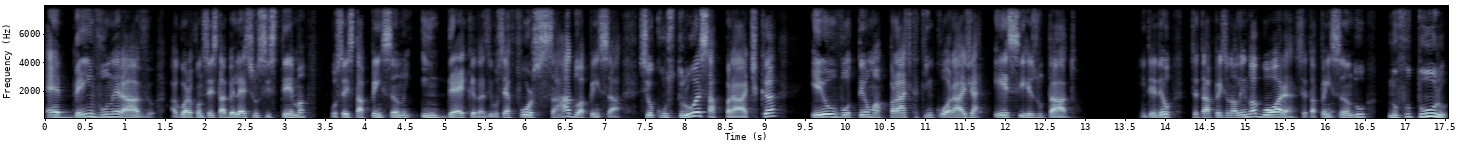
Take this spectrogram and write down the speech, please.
é bem vulnerável. Agora, quando você estabelece um sistema, você está pensando em décadas e você é forçado a pensar. Se eu construo essa prática, eu vou ter uma prática que encoraja esse resultado. Entendeu? Você está pensando além do agora, você está pensando no futuro.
